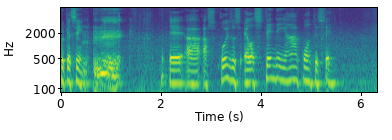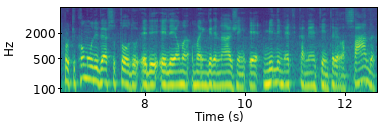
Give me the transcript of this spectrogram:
Porque assim, é, a, as coisas elas tendem a acontecer porque como o universo todo ele, ele é uma, uma engrenagem é, milimetricamente entrelaçada,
